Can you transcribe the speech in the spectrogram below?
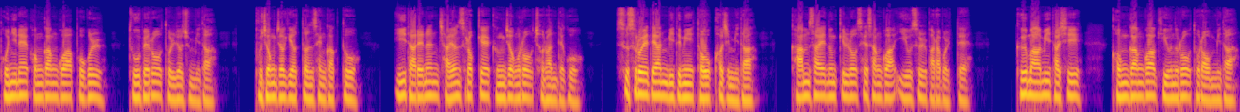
본인의 건강과 복을 두 배로 돌려줍니다. 부정적이었던 생각도 이 달에는 자연스럽게 긍정으로 전환되고 스스로에 대한 믿음이 더욱 커집니다. 감사의 눈길로 세상과 이웃을 바라볼 때 그 마음이 다시 건강과 기운으로 돌아옵니다.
